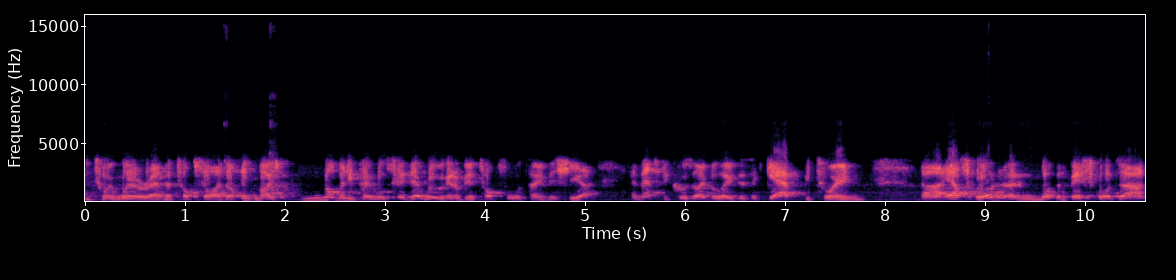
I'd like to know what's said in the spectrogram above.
between where we're at and the top sides. I think most, not many people said that we were going to be a top four team this year, and that's because they believe there's a gap between uh, our squad and what the best squads are.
